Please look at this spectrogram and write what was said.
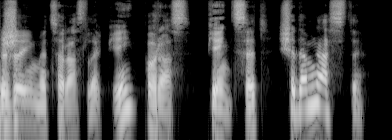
Żyjmy coraz lepiej po raz 517.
